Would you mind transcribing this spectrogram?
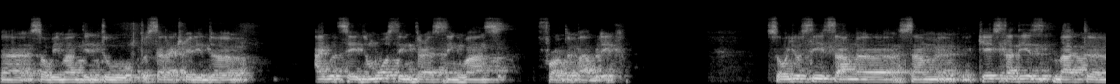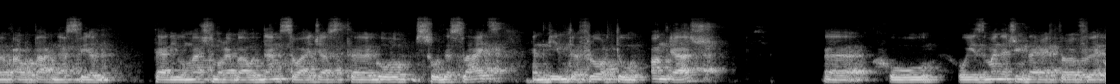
Uh, so we wanted to to select really the I would say the most interesting ones for the public. So you see some uh, some case studies, but uh, our partners will tell you much more about them. So I just uh, go through the slides and give the floor to András, uh, who who is managing director of uh,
